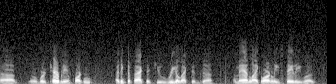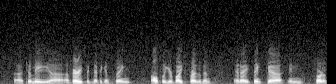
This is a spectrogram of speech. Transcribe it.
uh, were terribly important. I think the fact that you reelected uh, a man like Oren Lee Staley was, uh, to me, uh, a very significant thing. Also, your vice president. And I think uh, in sort of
